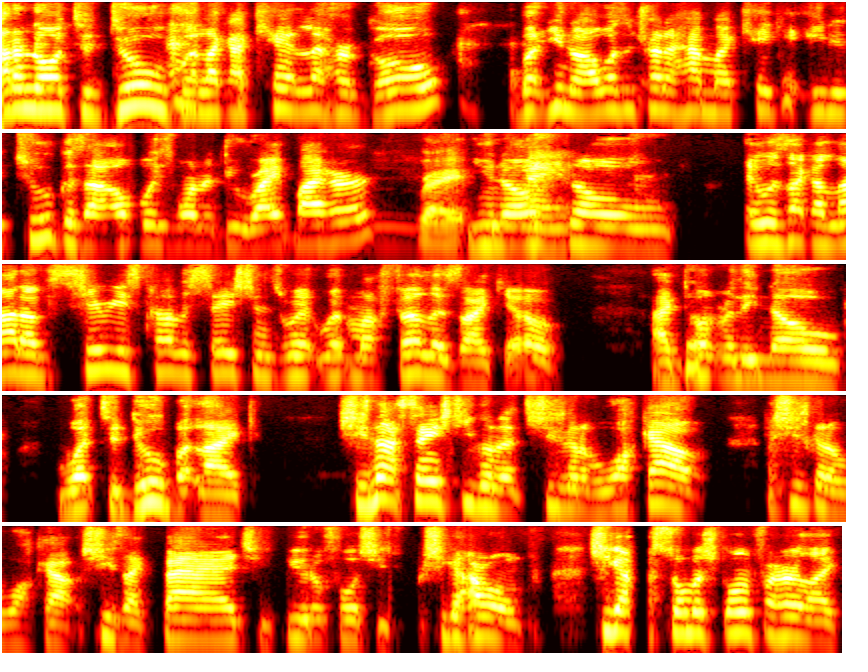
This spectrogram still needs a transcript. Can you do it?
I don't know what to do, but like I can't let her go. But you know, I wasn't trying to have my cake and eat it too, because I always want to do right by her Right. you know Right. so it was like a lot of serious conversations with with my fellas like yo i don't really know what to do but like she's not saying she's gonna she's gonna walk out but she's gonna walk out she's like bad she's beautiful she's she got her own she got so much going for her like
